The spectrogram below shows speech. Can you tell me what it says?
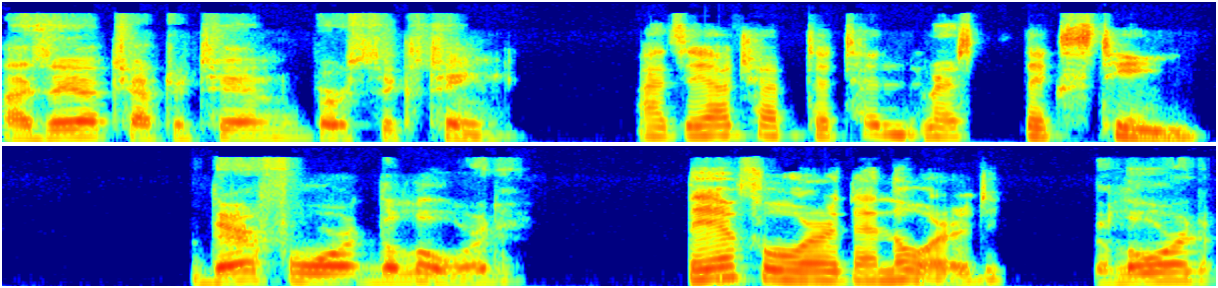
Isaiah chapter 10, verse 16. Isaiah chapter 10, verse 16. Therefore, the Lord. Therefore, the Lord. The Lord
